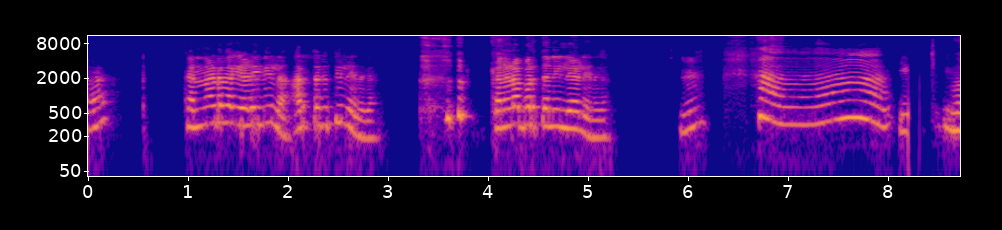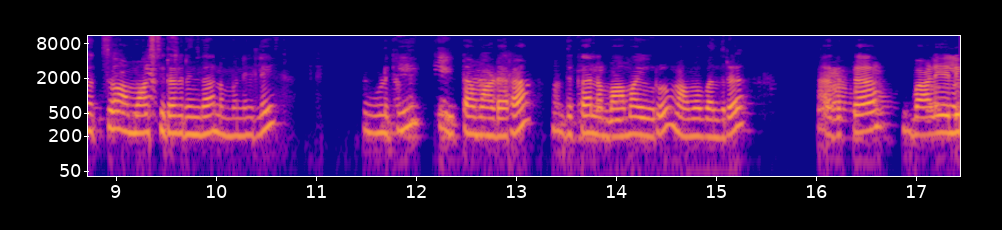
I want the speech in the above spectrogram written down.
ಹ? ಕನ್ನಡದಾಗ ಹೇಳಿನಿಲ್ಲ ಅರ್ಥ ಆಗತ್ತಿಲ್ಲ ನಿನಗ? ಕನ್ನಡ ಬರ್ತಾನೆ ಇಲ್ಲ ಹೇಳಿ ನನಗೆ. ಇವತ್ತು ಅಮಾವಾಸ್ಯ ಇರೋದ್ರಿಂದ ನಮ್ಮ ಮನೆಯಲ್ಲಿ ಹೋಳ್ಗಿ, ಊಟ ಮಾಡ್ಯಾರ. ಅದಕ್ಕ ನಮ್ಮ ಮಾಮ ಇವ್ರು, ಮಾಮ ಬಂದ್ರ. ಅದಕ್ಕ ಬಾಳೆ ಎಲಿ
